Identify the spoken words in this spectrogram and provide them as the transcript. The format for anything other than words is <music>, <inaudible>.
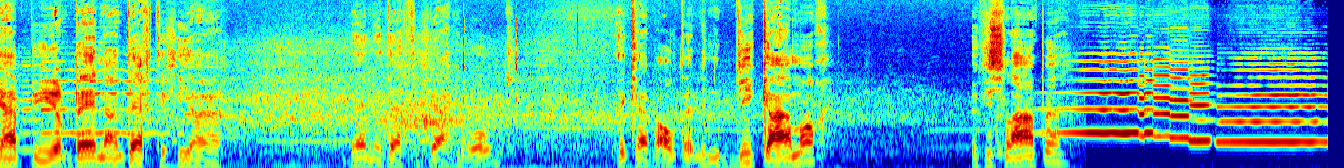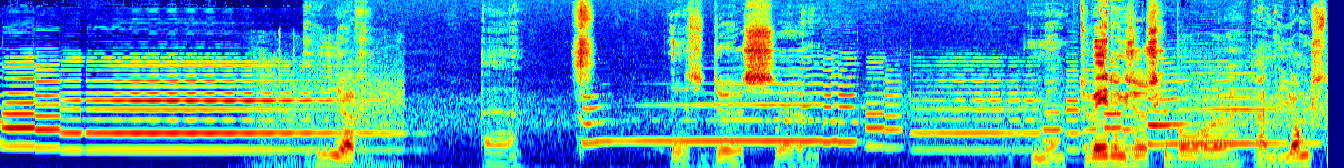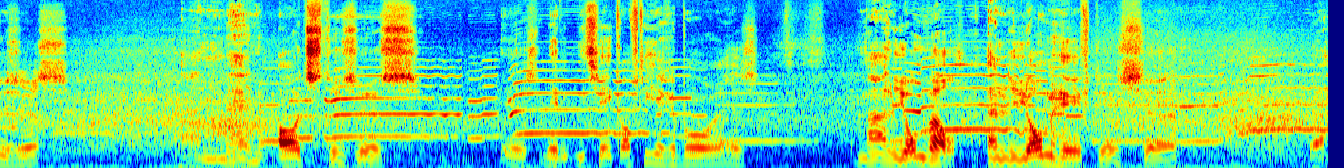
Heb hier bijna 30 jaar, bijna 30 jaar gewoond. Ik heb altijd in die kamer geslapen. Hier uh, is dus uh, mijn tweelingzus geboren en mijn jongste zus. En mijn oudste zus is, weet ik niet zeker of die hier geboren is. Maar Lyon wel. En Lyon heeft dus, uh, ja,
